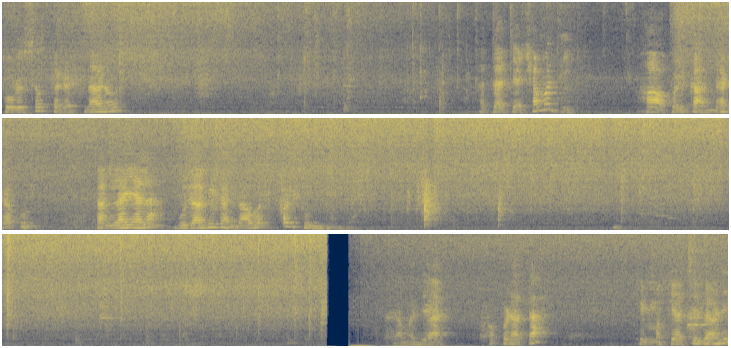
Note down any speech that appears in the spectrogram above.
थोडंसं परतणार आहोत. आता त्याच्यामध्ये हा आपण कांदा टाकून चांगला याला गुलाबी रंगावर परतून घेऊया. त्यामध्ये आपण आता हे मक्याचे दाणे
